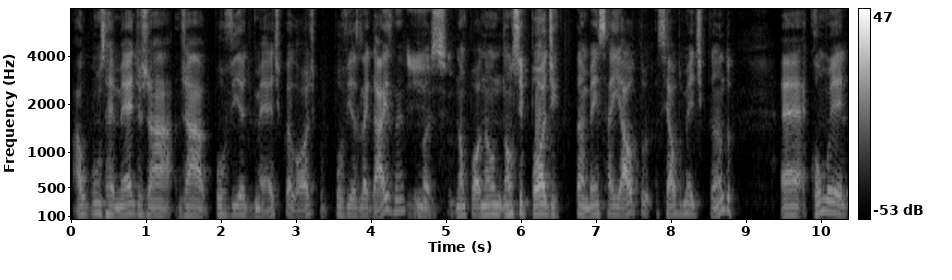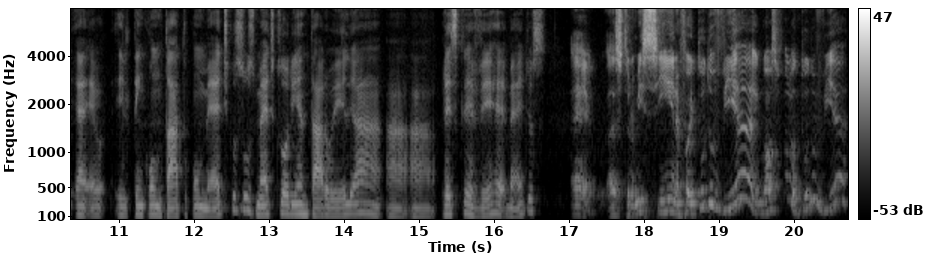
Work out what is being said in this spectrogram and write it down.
alguns remédios já, já por via de médico, é lógico, por vias legais, né? Isso. não, po- não, não se pode também sair auto, se automedicando. É, como ele, é, ele tem contato com médicos, os médicos orientaram ele a, a, a prescrever remédios É, astromicina, foi tudo via, igual você falou, tudo via,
